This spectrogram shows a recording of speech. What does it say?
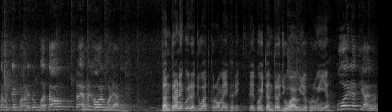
તમે ત્યાં પાણીનું બતાવો તો એમને ખબર પડે આગળ. તંત્રને કોઈ રજૂઆત કરવામાં આવી ખરી? કે કોઈ તંત્ર જોવા આવ્યું છે ખરું અહીંયા? કોઈ નથી આવ્યું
